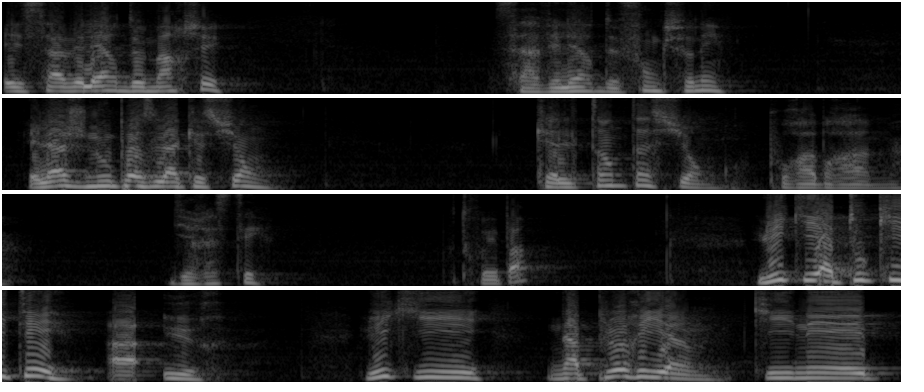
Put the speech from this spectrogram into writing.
Et ça avait l'air de marcher. Ça avait l'air de fonctionner. Et là, je nous pose la question, quelle tentation pour Abraham. D'y rester. Vous ne trouvez pas? Lui qui a tout quitté à Ur, lui qui n'a plus rien, qui n'est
